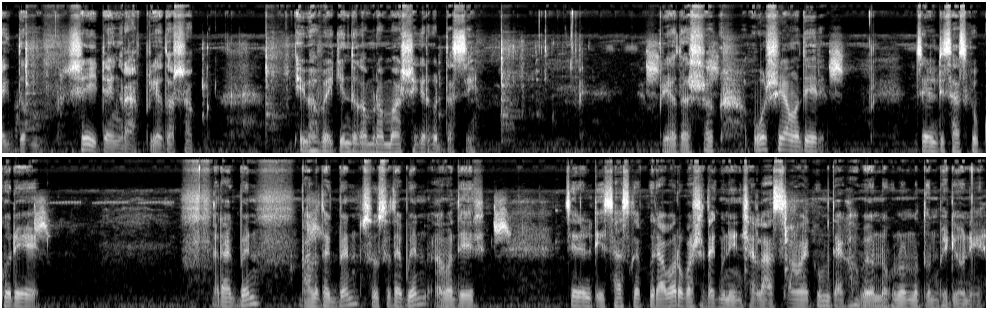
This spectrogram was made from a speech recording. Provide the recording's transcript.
একদম সেই ট্যাংরা, প্রিয় দর্শক। এইভাবেই কিন্তু আমরা মাছ শিকার করতেছি। প্রিয় দর্শক, অবশ্যই আমাদের চ্যানেলটি সাবস্ক্রাইব করে রাখবেন, ভালো থাকবেন, সুস্থ থাকবেন। আমাদের চ্যানেলটি সাবস্ক্রাইব করে আবারও পাশে থাকবেন ইনশাল্লাহ আসসালামু আলাইকুম, দেখা হবে অন্য কোনো নতুন ভিডিও নিয়ে।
